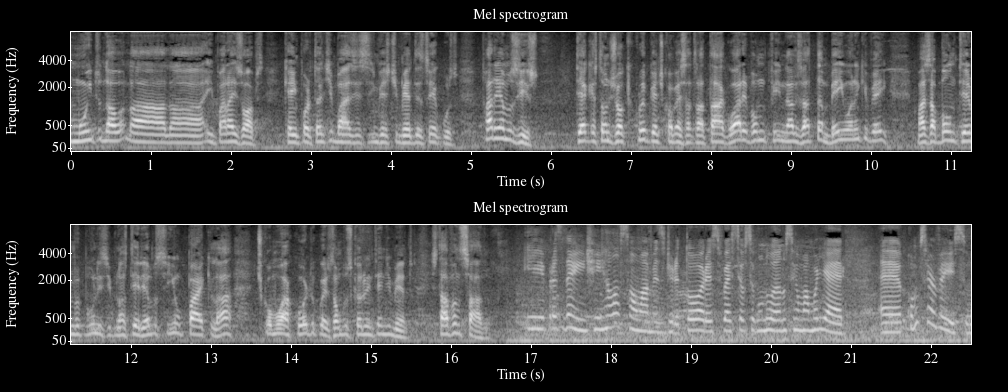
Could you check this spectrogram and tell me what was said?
muito na, na, na, em Paraisópolis, que é importante demais esse investimento desses recursos. Faremos isso. Tem a questão de Jockey Club, que a gente começa a tratar agora e vamos finalizar também o ano que vem. Mas a bom termo para o município. Nós teremos sim um parque lá de como um acordo com eles. Estamos buscando um entendimento. Está avançado. E, presidente, em relação à mesa diretora, esse vai ser o segundo ano sem uma mulher. É, como o vê isso?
